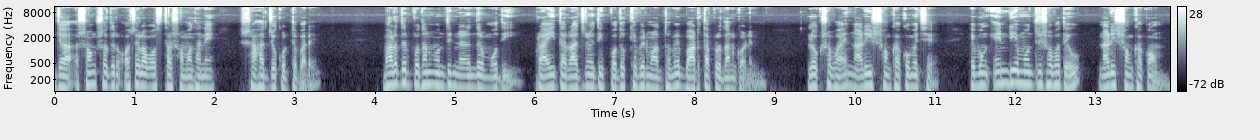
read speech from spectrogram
যা সংসদের অচলাবস্থা সমাধানে সাহায্য করতে পারে। ভারতের প্রধানমন্ত্রী নরেন্দ্র মোদী প্রায়ই তার রাজনৈতিক পদক্ষেপের মাধ্যমে বার্তা প্রদান করেন। লোকসভায় নারীর সংখ্যা কমেছে এবং এনডিএ মন্ত্রিসভাতেও নারীর সংখ্যা কম।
